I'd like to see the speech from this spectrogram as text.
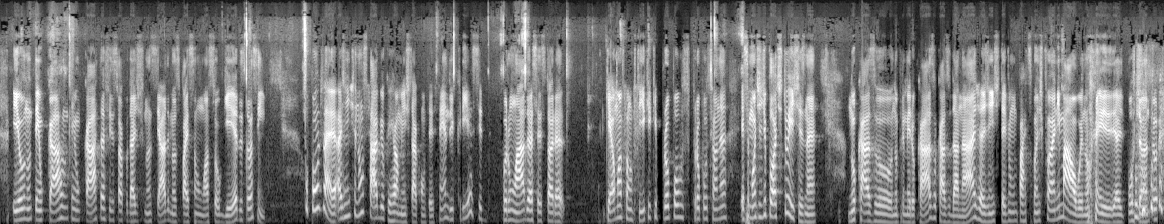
eu não tenho carro, não tenho carta, fiz faculdade financiada, meus pais são açougueiros, então assim. O ponto é, a gente não sabe o que realmente está acontecendo e cria-se, por um lado, essa história que é uma fanfic que propulsiona esse monte de plot twists, né? No caso, no primeiro caso, o caso da Naja, a gente teve um participante que foi um animal, e, não, e portanto,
